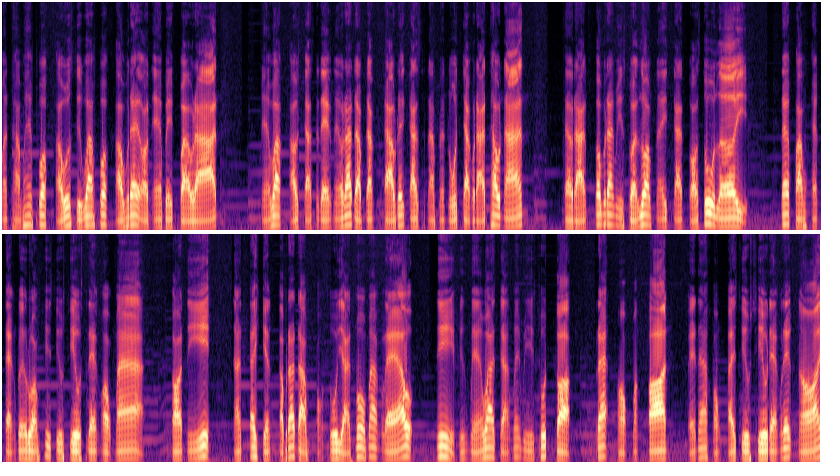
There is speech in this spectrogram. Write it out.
มันทำให้พวกเขารู้สึกว่าพวกเขาไม่ได้อ่อนแอไปกว่าร้าน แม้ว่าเขาจะแสดงในระดับดังกล่าวด้วยการสนับสนุนจากร้านเท่านั้น แต่ร้านก็ไม่ได้มีส่วนร่วมในการต่อสู้เลยและความแข็งแกร่งโดยรวมที่ชิวๆแสดงออกมา ตอนนี้นั้นใกล้เคียงกับระดับของซูหยานโม่มากแล้ว นี่ถึงแม้ว่าจะไม่มีชุดเกราะและหอกมังกรใบหน้าของไปชิวๆแดงเล็กน้อย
